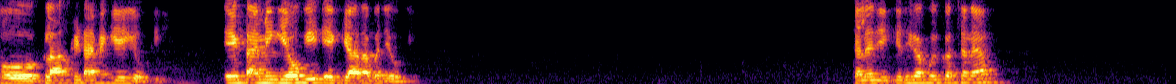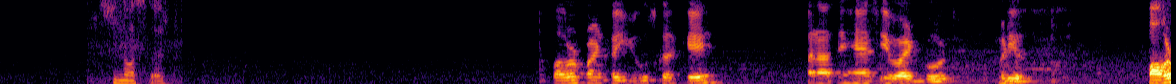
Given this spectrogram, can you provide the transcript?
तो क्लास की टाइमिंग यही होगी। एक टाइमिंग ये होगी, एक ग्यारह बजे होगी। चलें जी, किसी का कोई क्वेश्चन है आप? नो सर पावर पॉइंट का यूज़ करके बनाते हैं ऐसी white board video power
